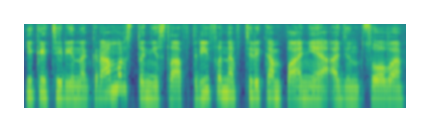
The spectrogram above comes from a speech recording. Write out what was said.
Екатерина Крамер, Станислав Трифонов, телекомпания «Одинцова».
